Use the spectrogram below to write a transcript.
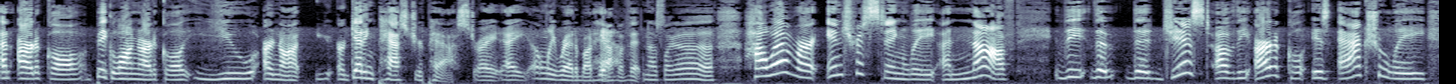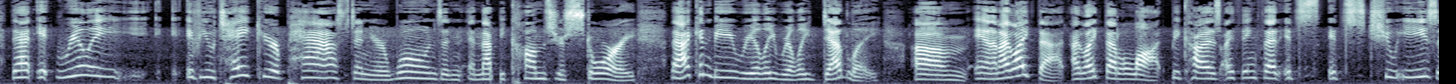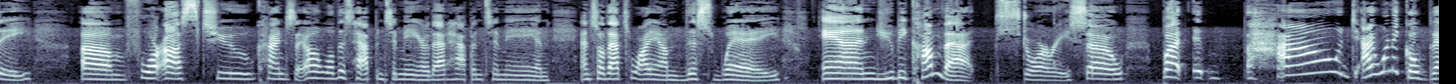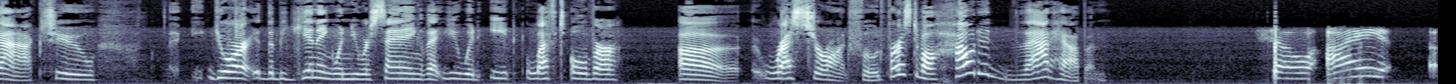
an article, a big long article, you are not you are getting past your past, right? I only read about half Yeah. of it and I was like, Ugh. However, interestingly enough, the, the the gist of the article is actually that it really if you take your past and your wounds and, and that becomes your story, that can be really, really deadly. Um, and I like that. I like that a lot because I think that it's it's too easy um, for us to kind of say, "Oh, well, this happened to me or that happened to me," and and so that's why I'm this way, and you become that story. So, but it, how I want to go back to your the beginning when you were saying that you would eat leftover uh, restaurant food. First of all, how did that happen? So I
